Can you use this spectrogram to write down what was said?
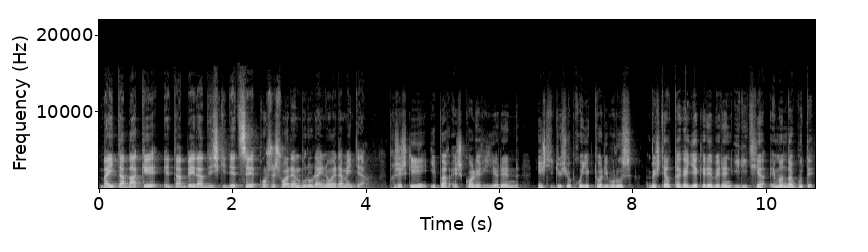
Baita bake eta bera dizkidetze prozesuaren bururaino erameitea. Prezeski, Ipar Eskualeriaren instituzio proiektuari buruz, beste autagaiek ere beren iritzia eman daugute.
